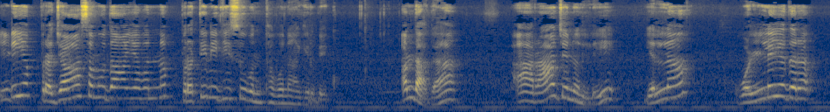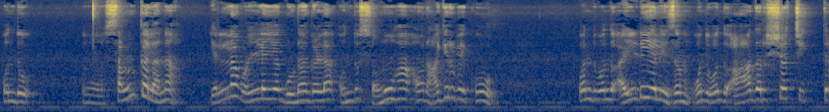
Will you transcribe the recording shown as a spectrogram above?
ಇಡೀ ಪ್ರಜಾ ಸಮುದಾಯವನ್ನು ಪ್ರತಿನಿಧಿಸುವಂಥವನಾಗಿರಬೇಕು. ಅಂದಾಗ ಆ ರಾಜನಲ್ಲಿ ಎಲ್ಲ ಒಳ್ಳೆಯದರ ಒಂದು ಸಂಕಲನ, ಎಲ್ಲ ಒಳ್ಳೆಯ ಗುಣಗಳ ಒಂದು ಸಮೂಹ ಅವನಾಗಿರಬೇಕು. ಒಂದು ಒಂದು ಐಡಿಯಲಿಸಮ್ ಒಂದು ಒಂದು ಆದರ್ಶ ಚಿತ್ರ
